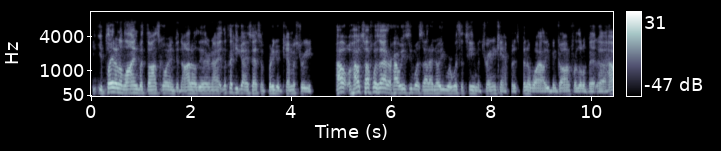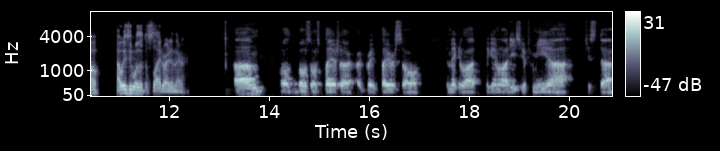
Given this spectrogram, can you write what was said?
You played on a line with Donskoi and Donato the other night. It looked like you guys had some pretty good chemistry how how tough was that, or how easy was that? I know you were with the team in training camp, but it's been a while. You've been gone for a little bit. Uh, how how easy was it to slide right in there? Um, well, both those players are, are great players, so to make it a lot the game a lot easier for me. Uh, just uh,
